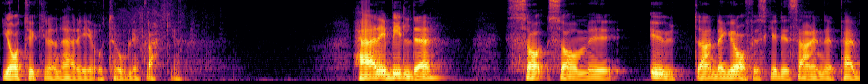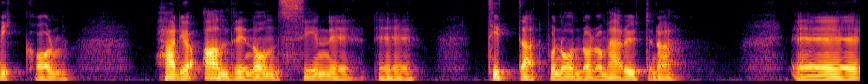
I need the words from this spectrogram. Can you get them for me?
jag tycker den här är otroligt vacker. Här är bilder så, som eh, utan den grafiska designen Per Wickholm hade jag aldrig någonsin eh, eh, tittat på någon av de här rutorna. Eh,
